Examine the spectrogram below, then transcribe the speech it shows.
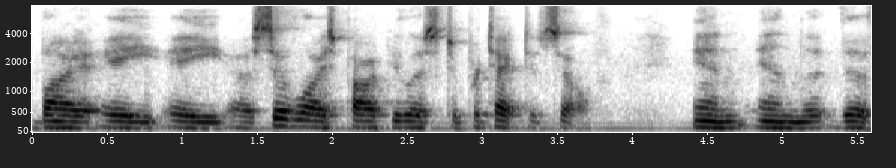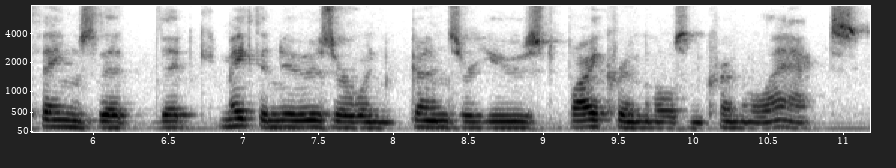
by a, a, a civilized populace to protect itself and and the, the things that that make the news are when guns are used by criminals in criminal acts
